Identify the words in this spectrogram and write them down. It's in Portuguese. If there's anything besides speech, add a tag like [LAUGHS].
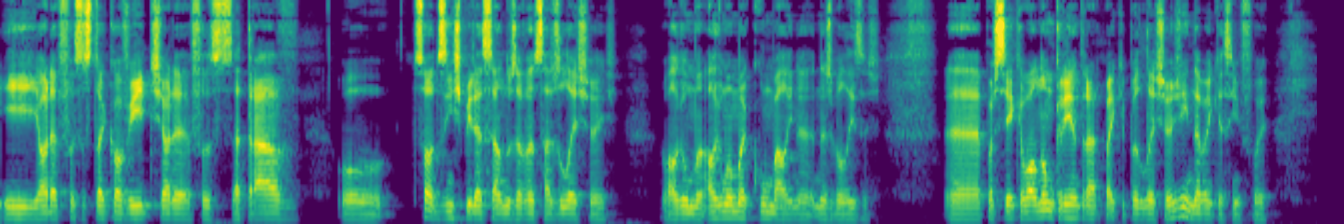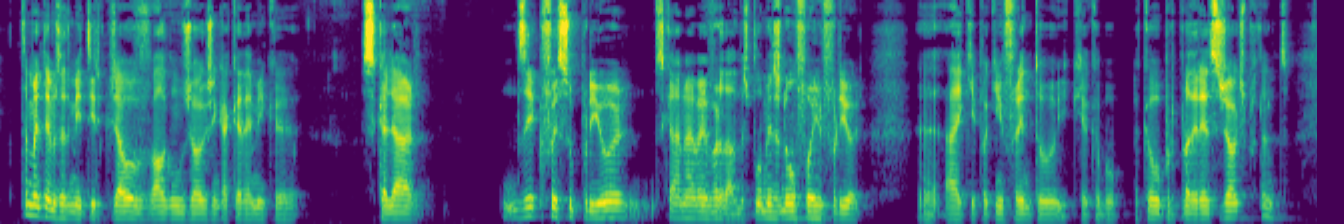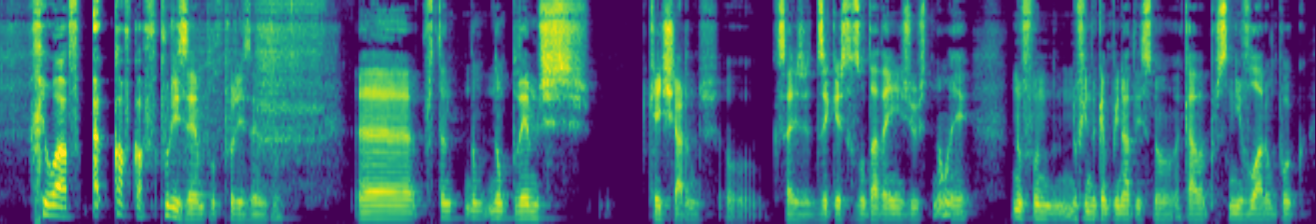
E ora fosse o Stojkovic, ora fosse a trave, ou só desinspiração dos avançados do Leixões, ou alguma, alguma macumba ali na, nas balizas. Uh, parecia que a bola não queria entrar para a equipa de Leixões, e ainda bem que assim foi. Também temos de admitir que já houve alguns jogos em que a Académica, se calhar, dizer que foi superior, se calhar não é bem verdade, mas pelo menos não foi inferior à equipa que enfrentou e que acabou, acabou por perder esses jogos, portanto. Rio Ave, uh, cof, cof. Por exemplo, por exemplo. Uh, portanto, não, não podemos queixar-nos, ou que seja, dizer que este resultado é injusto. Não é. No, fundo, no fim do campeonato isso não acaba por se nivelar um pouco.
